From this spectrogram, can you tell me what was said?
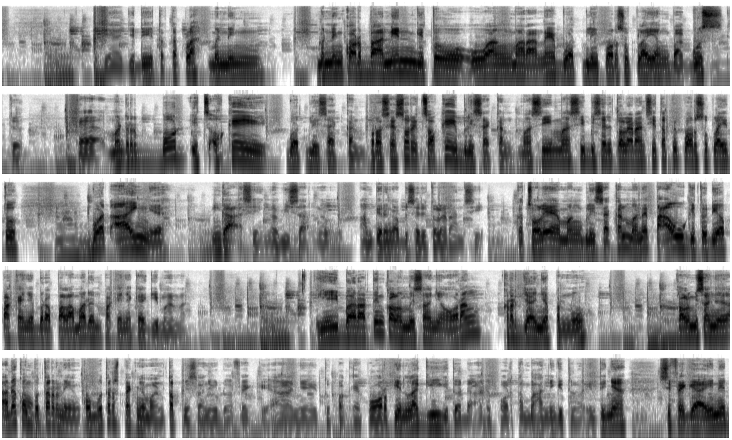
Ya, jadi tetaplah mending mending korbanin gitu uang marane buat beli power supply yang bagus gitu. Kayak motherboard it's okay buat beli second. Prosesor it's okay beli second. Masih masih bisa ditoleransi tapi power supply itu buat aing ya Enggak sih, nggak bisa, nggak, hampir nggak bisa ditoleransi. Kecuali emang beli second, mana tahu gitu dia pakainya berapa lama dan pakainya kayak gimana. Ya ibaratin kalau misalnya orang kerjanya penuh, kalau misalnya ada komputer nih, yang komputer speknya mantap, misalnya udah VGA-nya itu pakai power pin lagi gitu, ada ada power tambahannya gitu loh. Intinya si VGA ini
